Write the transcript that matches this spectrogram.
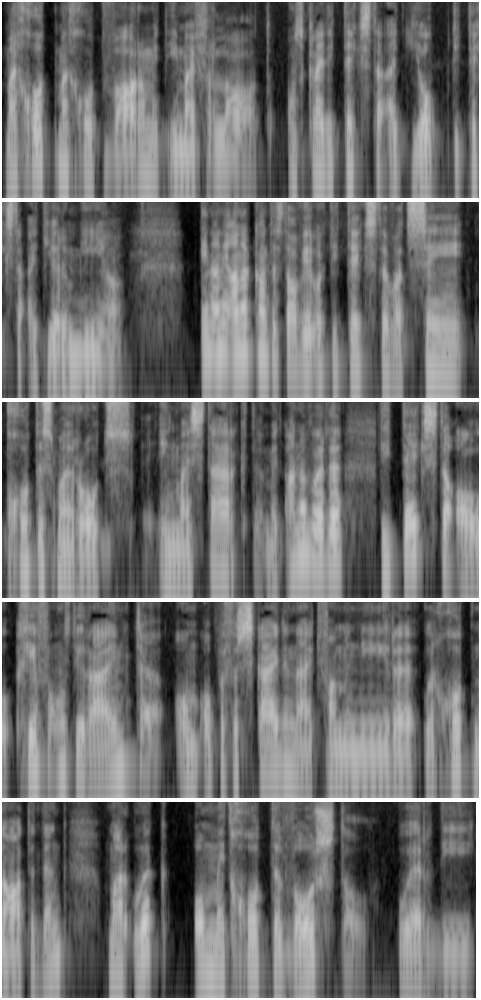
My God, my God, waarom het U my verlaat? Ons kry die tekste uit Job, die tekste uit Jeremia. En aan die ander kant is daar weer ook die tekste wat sê God is my rots en my sterkte. Met ander woorde, die tekste al gee vir ons die ruimte om op 'n verskeidenheid van maniere oor God na te dink, maar ook om met God te worstel oor die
